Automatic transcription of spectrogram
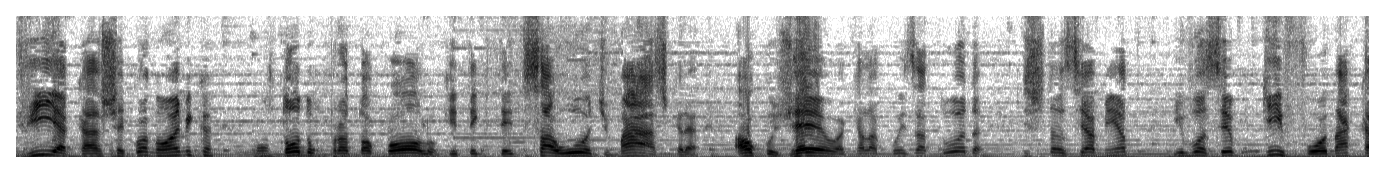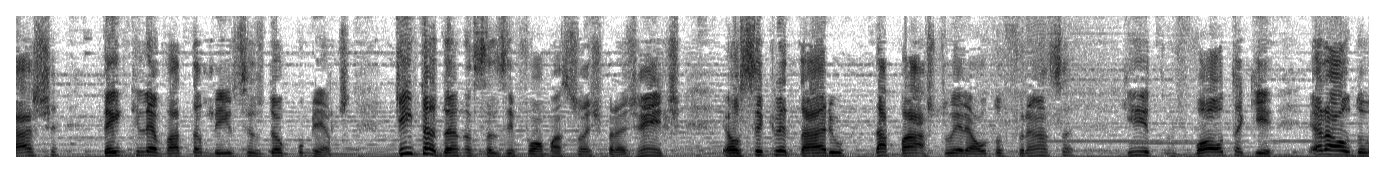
via Caixa Econômica, com todo um protocolo que tem que ter de saúde, máscara, álcool gel, aquela coisa toda, distanciamento, e você que for na Caixa tem que levar também os seus documentos. Quem está dando essas informações para a gente é o secretário da pasta, o Heraldo França, que volta aqui. Heraldo,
